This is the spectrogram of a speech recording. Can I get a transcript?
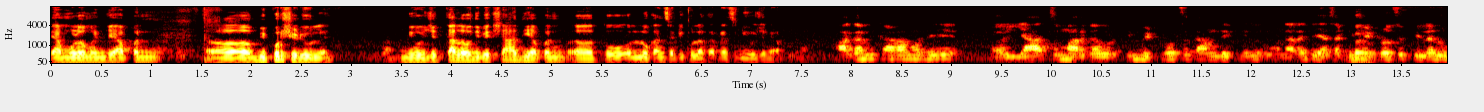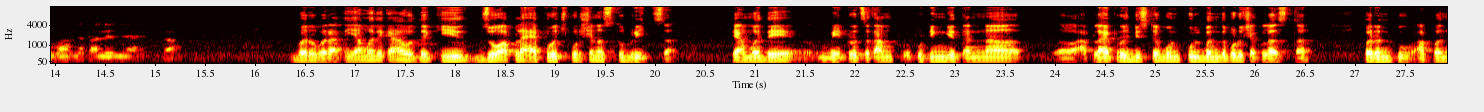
त्यामुळं म्हणजे आपण बिफोर शेड्यूल आहे. नियोजित कालावधीपेक्षा आधी आपण तो लोकांसाठी खुला करण्याचं नियोजन आहे आपलं. आगामी काळामध्ये याच मार्गावरती मेट्रोचं काम देखील होणार आहे. यासाठी. मेट्रोचे पिलर उभारण्यात आलेले आहेत का? बरोबर. आता यामध्ये काय होतं की जो आपला ॲप्रोच पोर्शन असतो ब्रिजचा त्यामध्ये मेट्रोचं काम पुटिंग घेताना आपला ॲप्रोच डिस्टर्ब होऊन पूल बंद पडू शकला असता परंतु आपण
